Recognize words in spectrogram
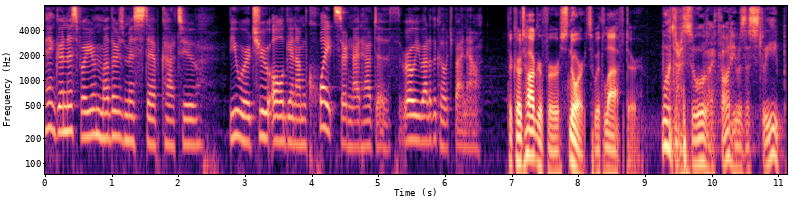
Thank goodness for your mother's misstep, Katu. If you were a true Ulgan, I'm quite certain I'd have to throw you out of the coach by now. The cartographer snorts with laughter. Modrasul, I thought he was asleep.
